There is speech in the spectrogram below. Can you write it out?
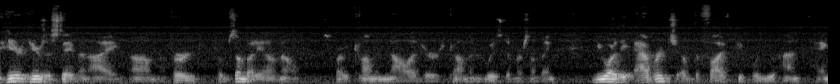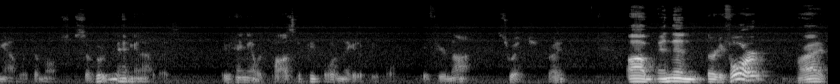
here, here's a statement I um, heard from somebody, I don't know, it's probably common knowledge or common wisdom or something. you are the average of the five people you hang, hang out with the most. So who are you hanging out with? Are you hanging out with positive people or negative people? If you're not, switch, right? Um, and then 34, all right,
